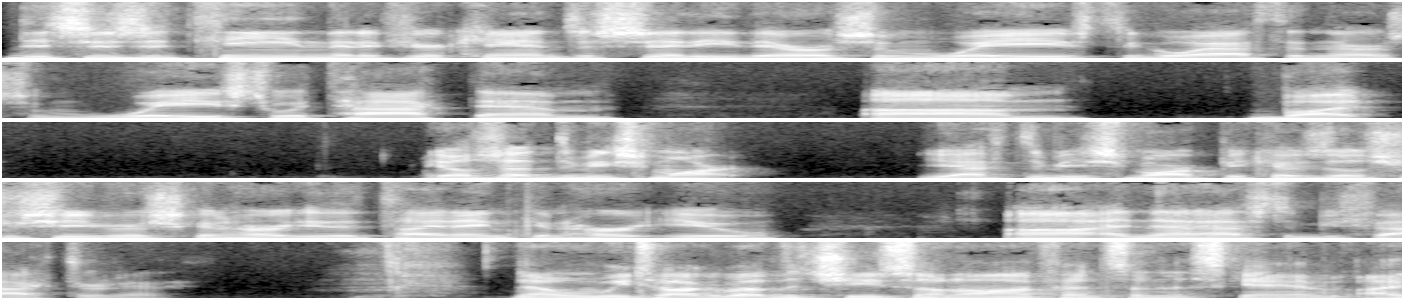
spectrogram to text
this is a team that if you're Kansas City, there are some ways to go after them. There are some ways to attack them. Um, but you also have to be smart. You have to be smart because those receivers can hurt you, the tight end can hurt you, uh, and that has to be factored in. Now, when we talk about the Chiefs on offense in this game, I,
